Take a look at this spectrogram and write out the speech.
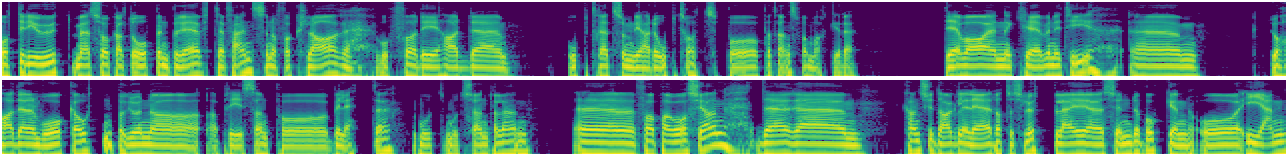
måtte de ut med et såkalt åpent brev til fansen og forklare hvorfor de hadde opptrådt som de hadde opptrådt på, på transfermarkedet. Det var en krevende tid. Ehm, du hadde den walkouten pga. prisene på billetter mot, mot Sunderland eh, for et par år siden, der ehm, kanskje daglig leder til slutt ble eh, syndebukken, og igjen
